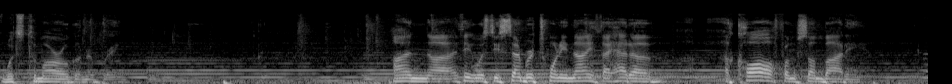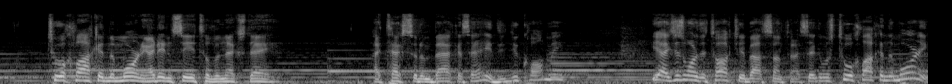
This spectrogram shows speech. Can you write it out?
what's tomorrow going to bring? On, uh, I think it was December 29th, I had a, a call from somebody. Two o'clock in the morning. I didn't see it till the next day. I texted him back. I said, Hey, did you call me? Yeah, I just wanted to talk to you about something. I said, It was 2 o'clock in the morning.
